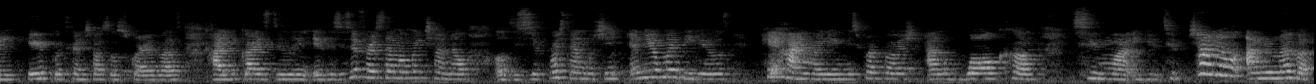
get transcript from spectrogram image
hey potential subscribers, how you guys doing? If this is your first time on my channel or if this is your first time watching any of my videos, hey hi, my name is Poire Posh and welcome to my YouTube channel. And remember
